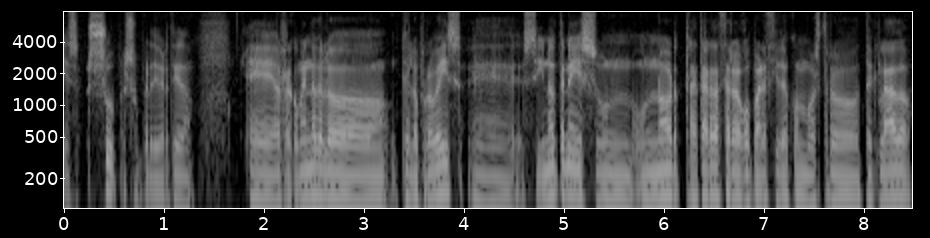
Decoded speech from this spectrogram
y es súper, súper divertido. Eh, os recomiendo que lo, que lo probéis. Eh, si no tenéis un, un, Nord, tratar de hacer algo parecido con vuestro teclado,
